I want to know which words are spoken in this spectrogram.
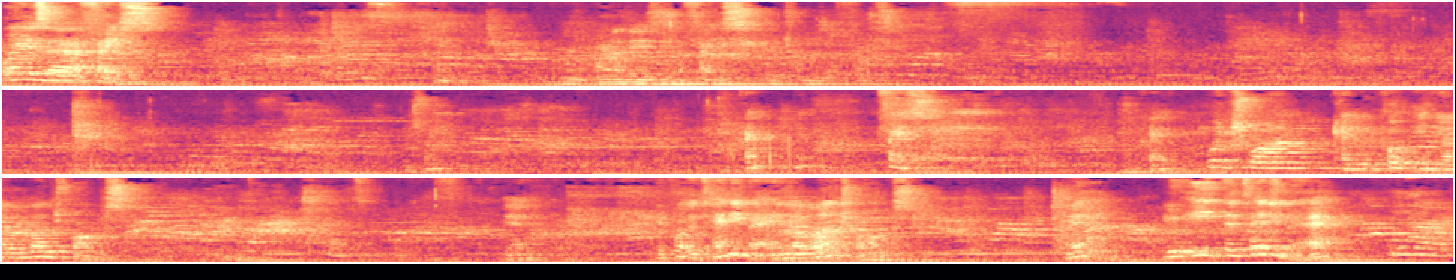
Where is the face? One of these is the face. Which one is the face? Which one? Okay. yeah, Face. Okay. Which one can you put in your lunchbox? Yeah. You put a teddy bear in your lunchbox. Yeah. You eat the teddy bear. No.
